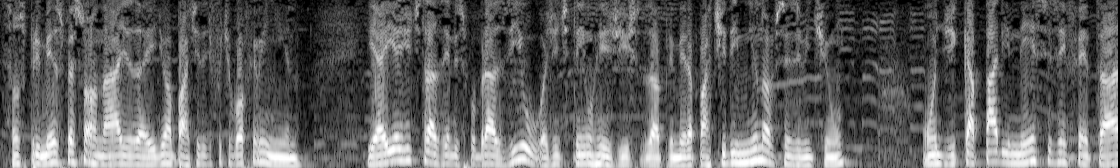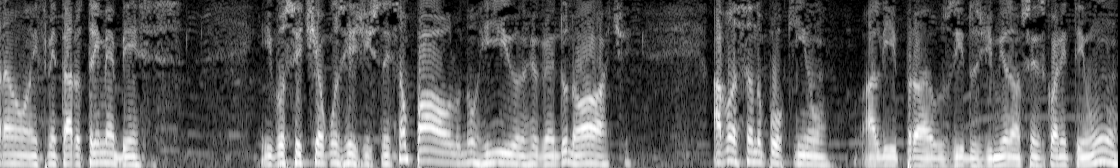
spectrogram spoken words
São os primeiros personagens aí de uma partida de futebol feminino. E aí a gente trazendo isso para o Brasil, a gente tem um registro da primeira partida em 1921, onde catarinenses enfrentaram, enfrentaram tremebenses. E você tinha alguns registros em São Paulo, no Rio, no Rio Grande do Norte. Avançando um pouquinho ali para os idos de 1941,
